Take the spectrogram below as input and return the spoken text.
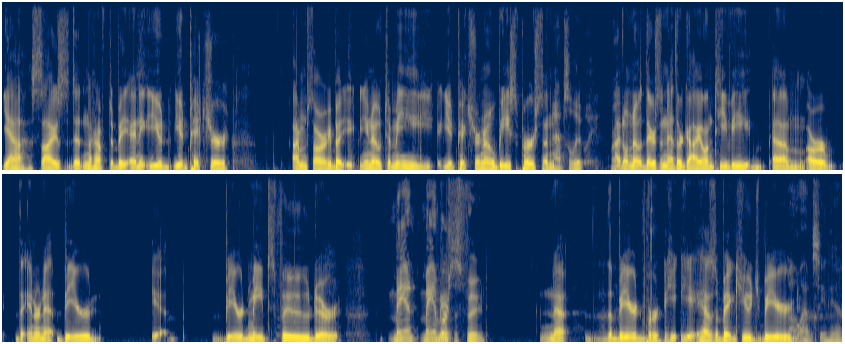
Yeah, size didn't have to be, and it- you'd you'd picture. I'm sorry, but y- you know, to me, you'd picture an obese person. Absolutely. I don't know. There's another guy on TV um, or the internet, Beard. yeah, Beard meets food, or Man man Man. versus food. no, the beard. He he has a big, huge beard. Oh, I haven't seen him.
